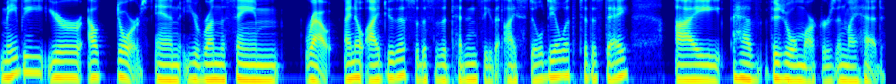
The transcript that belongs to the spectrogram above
Maybe you're outdoors and you run the same route. I know I do this, so this is a tendency that I still deal with to this day. I have visual markers in my head.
